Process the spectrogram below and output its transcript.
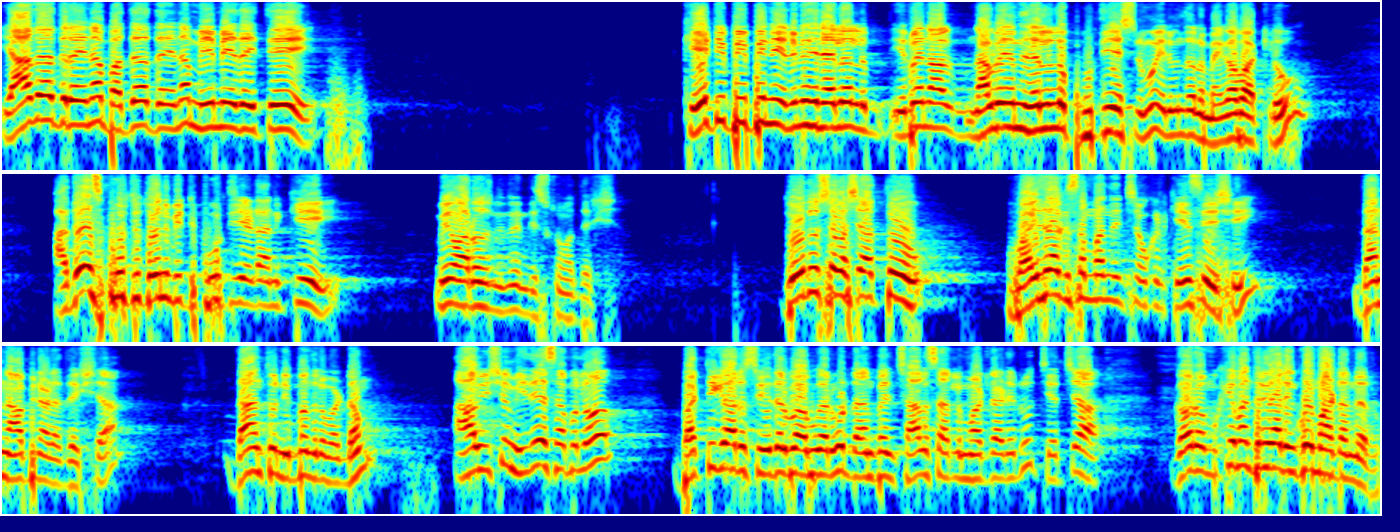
యాదాద్రి అయినా భద్రాద్రి అయినా మేము ఏదైతే కేటీపీపీని ఎనిమిది నెలలు ఇరవై నాలుగు నలభై ఎనిమిది నెలల్లో పూర్తి చేసినాము ఎనిమిది వందల మెగావాట్లు అదే స్ఫూర్తితో వీటిని పూర్తి చేయడానికి మేము ఆ రోజు నిర్ణయం తీసుకున్నాం అధ్యక్ష. దురదృష్టవశాత్తు వైజాగ్ సంబంధించిన ఒకటి కేసు వేసి దాన్ని ఆపినాడు అధ్యక్ష. దాంతో ఇబ్బందులు పడ్డాం. ఆ విషయం ఇదే సభలో భట్టి గారు శ్రీధర్ బాబు గారు కూడా దానిపైన చాలాసార్లు మాట్లాడారు. చర్చ గౌరవ ముఖ్యమంత్రి గారు ఇంకో మాట అన్నారు.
